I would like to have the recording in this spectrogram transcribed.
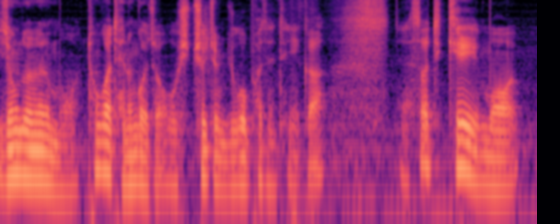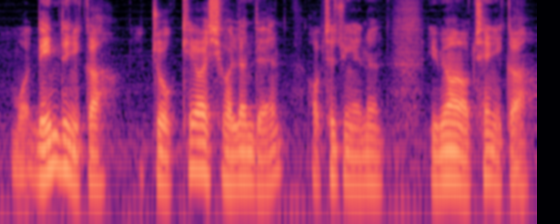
이 정도면 뭐 통과되는 거죠. 57.65%니까. 30K 뭐, 뭐 네임드니까 이쪽 KYC 관련된 업체 중에는 유명한 업체니까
